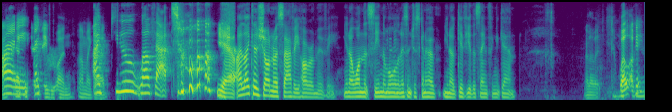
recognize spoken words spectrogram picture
I- Happy I- one. Oh my god, I do love that. So yeah. I like a genre savvy horror movie. You know, one that's seen them all and isn't just going to you know give you the same thing again. I love it. Well, okay,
